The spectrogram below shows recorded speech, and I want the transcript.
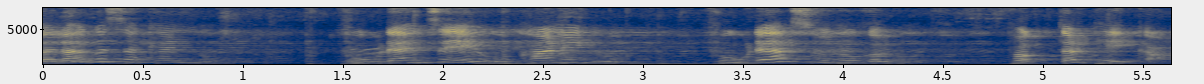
चला ग सख्यांनो. फुगड्यांचे उखाणे घेऊ. फुगड्या सुरू करू. फक्त ठेका.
